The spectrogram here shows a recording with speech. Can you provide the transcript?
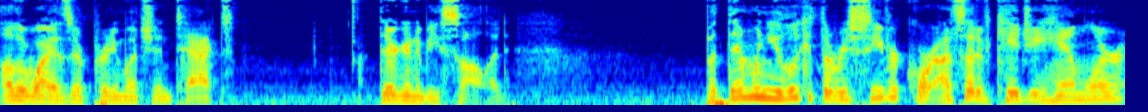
otherwise they're pretty much intact. They're going to be solid. But then when you look at the receiver corps outside of KJ Hamler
